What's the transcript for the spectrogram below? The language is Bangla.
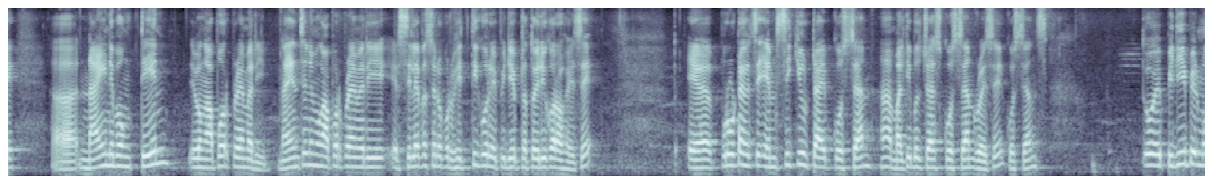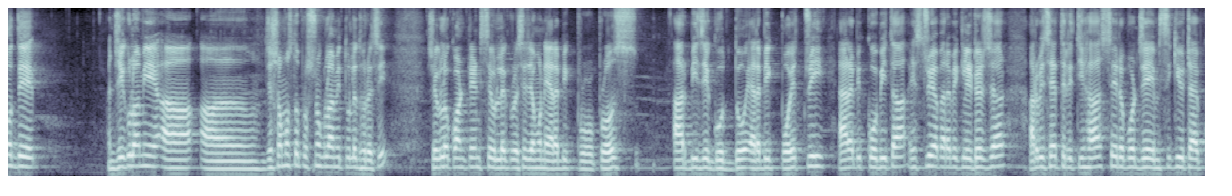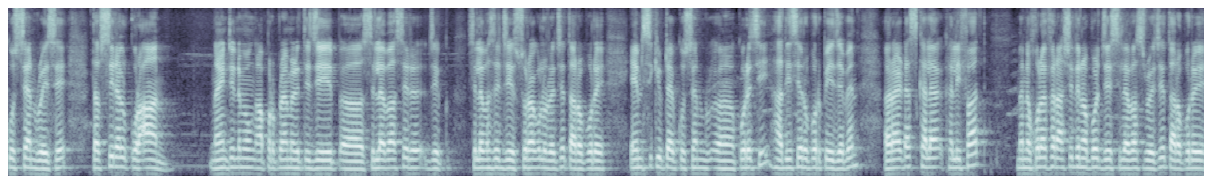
নাইন এবং টেন এবং আপার প্রাইমারি নাইন টেন এবং আপার প্রাইমারি এর সিলেবাসের ওপর ভিত্তি করে পিডিএফটা তৈরি করা হয়েছে। পুরোটা হচ্ছে এমসিকিউ টাইপ কোশ্চেন হ্যাঁ মাল্টিপল চয়েস কোশ্চেন রয়েছে কোশ্চেন্স তো, এই পিডিএফের মধ্যে যেগুলো আমি যে সমস্ত প্রশ্নগুলো আমি তুলে ধরেছি, সেগুলো কন্টেন্টসে উল্লেখ রয়েছে, যেমন অ্যারাবিক প্রোজ আরবি যে গদ্য অ্যারাবিক পোয়েট্রি অ্যারাবিক কবিতা হিস্ট্রি অফ অ্যারাবিক লিটারেচার আরবি সাহিত্যের ইতিহাসের ওপর যে এমসিকিউ টাইপ কোশ্চেন রয়েছে তাফসির আল কোরআন নাইনটিন এবং আপার প্রাইমারিতে যে সিলেবাসের যে সিলেবাসের যে সুরাগুলো রয়েছে, তার উপরে এমসিকিউ টাইপ কোশ্চেন করেছি। হাদিসের ওপর পেয়ে যাবেন। রাইটাস খালা, খালিফাত মানে খোলাফের রাশিদের ওপর যে সিলেবাস রয়েছে, তার উপরে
